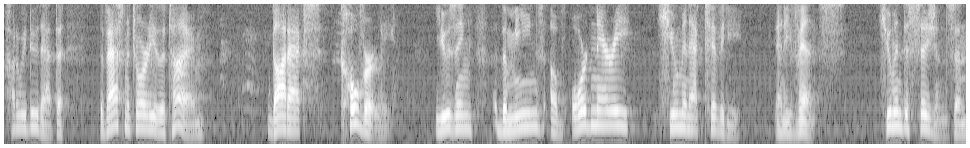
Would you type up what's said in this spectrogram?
How do we do that? The, the vast majority of the time, God acts covertly using the means of ordinary human activity and events, human decisions, and,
